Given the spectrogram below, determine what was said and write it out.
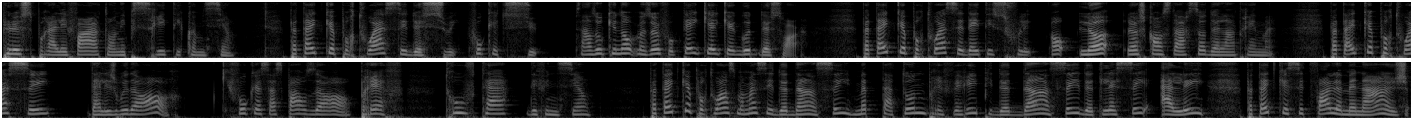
plus pour aller faire ton épicerie, tes commissions. Peut-être que pour toi, c'est de suer. Il faut que tu sues. Sans aucune autre mesure, il faut que tu aies quelques gouttes de sueur. Peut-être que pour toi, c'est d'être essoufflé. Oh, là, là, je considère ça de l'entraînement. Peut-être que pour toi, c'est d'aller jouer dehors, qu'il faut que ça se passe dehors. Bref, trouve ta définition. Peut-être que pour toi, en ce moment, c'est de danser, mettre ta toune préférée, puis de danser, de te laisser aller. Peut-être que c'est de faire le ménage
